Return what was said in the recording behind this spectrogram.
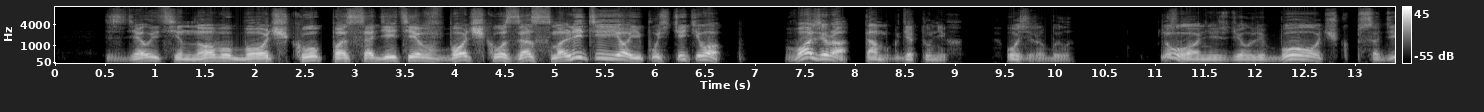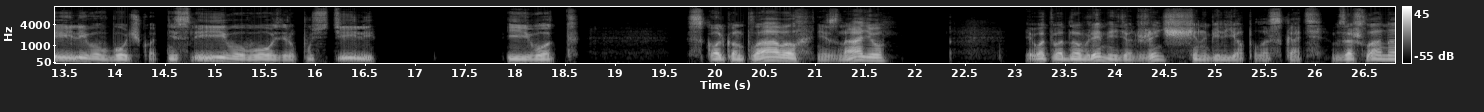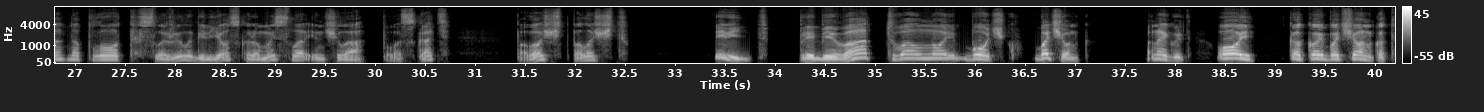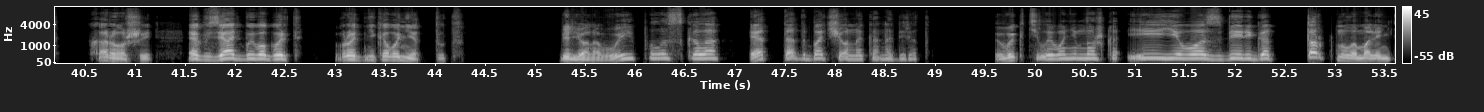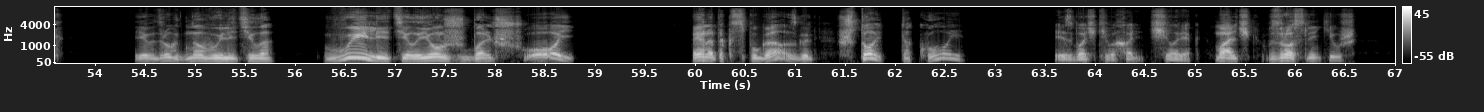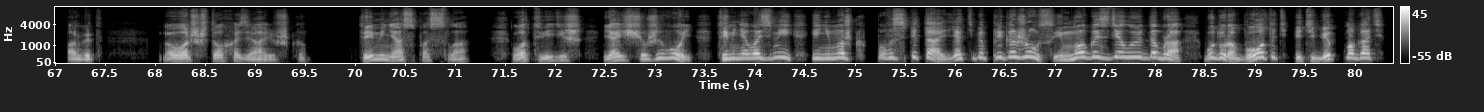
сделайте новую бочку, посадите в бочку, засмолите ее и пустите его в озеро, там где-то у них озеро было. Ну, они сделали бочку, посадили его в бочку, отнесли его в озеро, пустили. И вот сколько он плавал, не знаю. И вот в одно время идет женщина белье полоскать. Взошла она на плот, сложила белье с коромысла и начала полоскать. Полощет, полощет. И видит, прибиват волной бочку, бочонок. Она и говорит, ой, какой бочонок-то! Хороший. Эх, взять бы его, говорит, вроде никого нет тут. Белье она выполоскала, этот бочонок она берет. Выкатила его немножко, и его с берега торкнула маленько. И вдруг дно вылетело. Вылетело, и он ж большой. И она так испугалась, говорит, что это такое? Из бочки выходит человек, мальчик, взросленький уж. Он говорит, ну вот что, хозяюшка, ты меня спасла. Вот видишь, я еще живой. Ты меня возьми и немножко повоспитай. Я тебе пригожусь и много сделаю добра. Буду работать и тебе помогать.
